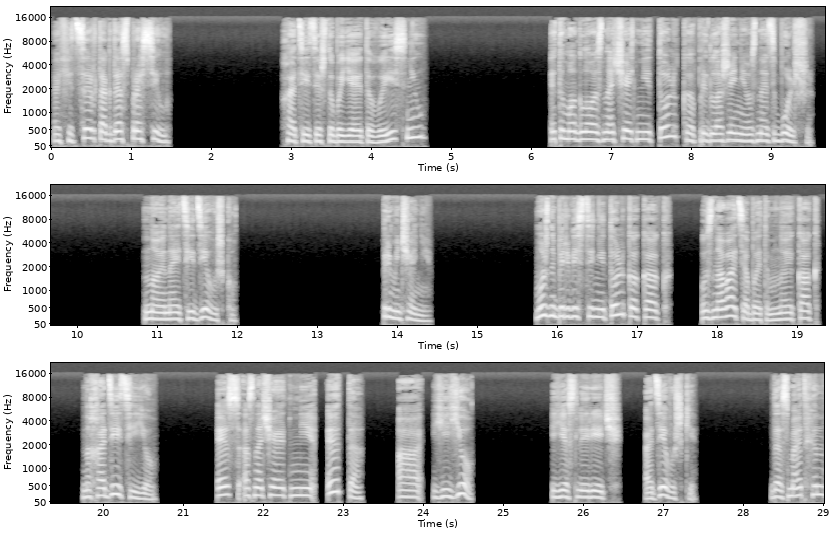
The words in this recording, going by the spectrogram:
Офицер тогда спросил. «Хотите, чтобы я это выяснил?» Это могло означать не только предложение узнать больше, но и найти девушку. Примечание. Можно перевести не только как узнавать об этом, но и как находить ее. «С» означает не «это», а «ее», если речь о девушке. Mädchen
